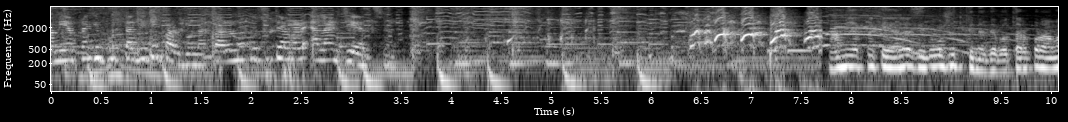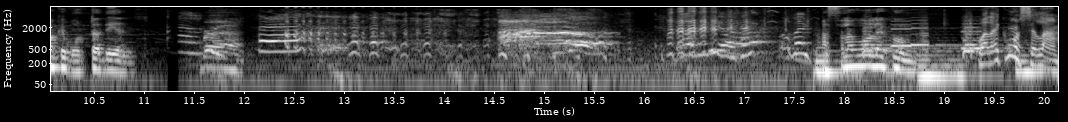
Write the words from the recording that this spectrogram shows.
আমি আপনাকে ভুট্টা দিতে পারব না কারণ কচুতে আমার অ্যালার্জি আছে। আমি আপনাকে অ্যালার্জির ওষুধ কিনে দেবো তারপর আমাকে ভোটটা দিয়ে আসসালামু আলাইকুম। ওয়ালাইকুম আসসালাম।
